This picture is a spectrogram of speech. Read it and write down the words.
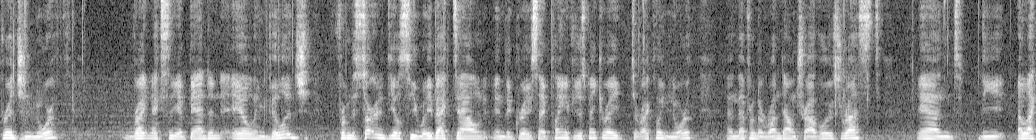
Bridge North, right next to the abandoned Ailing Village. From the start of the DLC, way back down in the Gravesite Plain, if you just make your way directly north, and then from the Rundown Traveler's Rest and the Ellac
